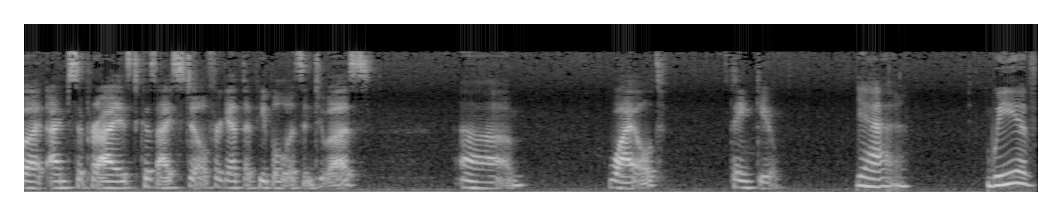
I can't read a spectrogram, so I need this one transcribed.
but I'm surprised because I still forget that people listen to us. Um, wild. Thank you. Yeah. We have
